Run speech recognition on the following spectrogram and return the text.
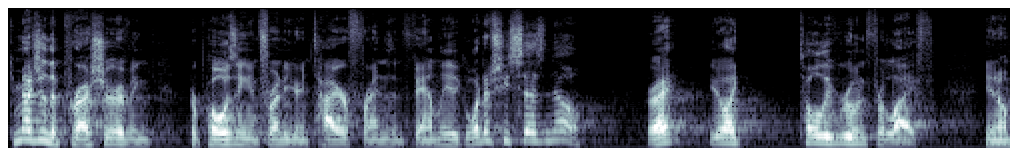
Can you imagine the pressure of proposing in front of your entire friends and family? Like, what if she says no? Right? You're like totally ruined for life, you know?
